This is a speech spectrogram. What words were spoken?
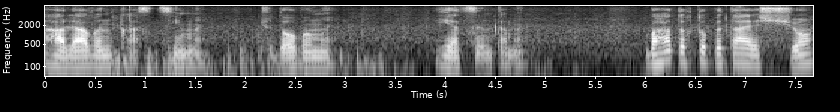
галявинка з цими чудовими гіацинтами. Багато хто питає, що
